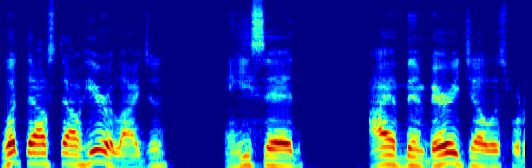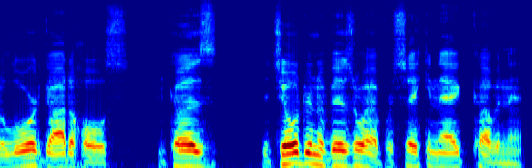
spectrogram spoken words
What dost thou here, Elijah? And he said, I have been very jealous for the Lord God of hosts, because the children of Israel have forsaken thy covenant,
